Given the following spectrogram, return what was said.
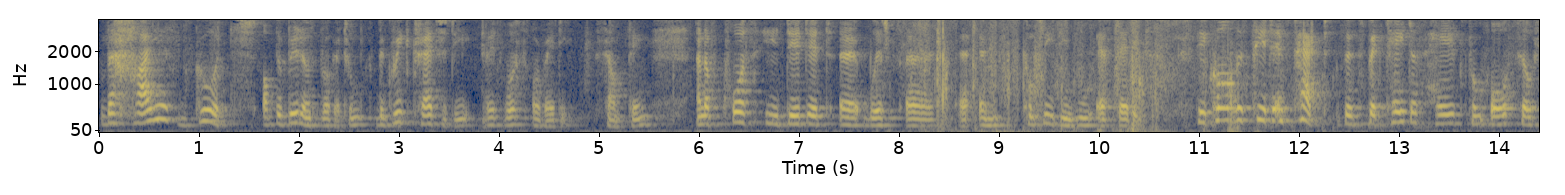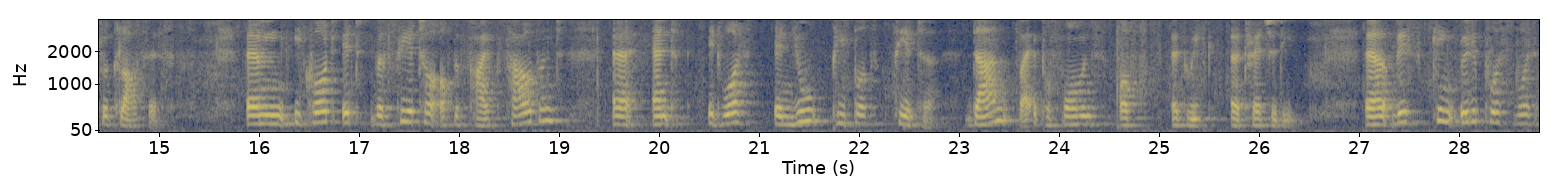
the highest good of the Bildungsbürgertum, the Greek tragedy, that was already something. And of course, he did it uh, with uh, a, a completely new aesthetics. He called the theatre, in fact, the spectators hailed from all social classes. Um, he called it the theatre of the 5,000, uh, and it was a new people's theatre done by a performance of a Greek uh, tragedy. Uh, this King Oedipus was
